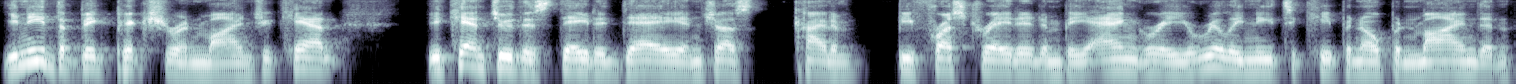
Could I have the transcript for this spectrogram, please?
you need the big picture in mind. You can't you can't do this day to day and just kind of be frustrated and be angry. You really need to keep an open mind and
